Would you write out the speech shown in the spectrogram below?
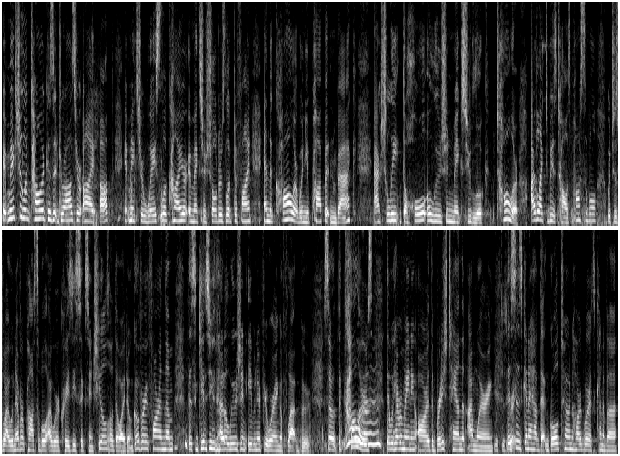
It makes you look taller because it draws your eye up. It makes your waist look higher. It makes your shoulders look defined. And the collar, when you pop it in back, actually the whole illusion makes you look taller. I'd like to be as tall as possible, which is why whenever possible, I wear crazy six inch heels, although I don't go very far in them. This gives you that illusion even if you're wearing a flat boot. So the colors What? that we have remaining are the British tan that I'm wearing. Which is this great. is going to have that gold tone hardware. It's kind of a,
